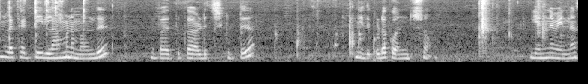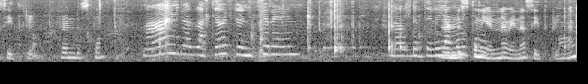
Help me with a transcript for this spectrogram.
நல்லா கட்டி இல்லாமல் நம்ம வந்து இந்த பதத்துக்கு அடிச்சுக்கிட்டு இது கூட கொஞ்சம் எண்ணெய் வேணால் சேர்த்துக்கலாம். ரெண்டு ஸ்பூன். ரெண்டு ஸ்பூன் எண்ணெய் வேணால் சேர்த்துக்கலாம்.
